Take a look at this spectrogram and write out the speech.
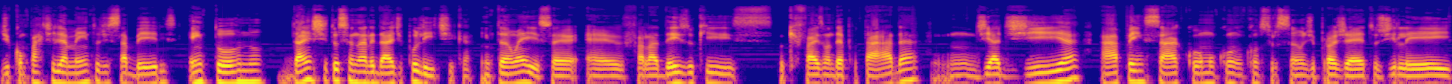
de compartilhamento de saberes em torno da institucionalidade política. Então é isso, é, é falar desde o que, o que faz uma deputada no dia a dia a pensar como construção de projetos de lei,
